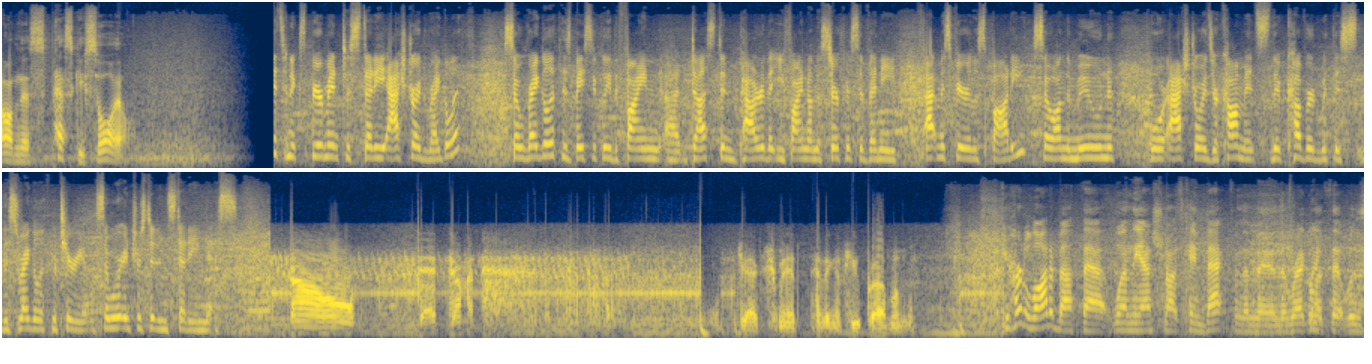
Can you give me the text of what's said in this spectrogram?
on this pesky soil. It's an experiment to study asteroid regolith. So regolith is basically the fine uh, dust and powder that you find on the surface of any atmosphereless body. So on the moon or asteroids or comets, they're covered with this, this regolith material. So we're interested in studying this. Oh, dead gummit. Jack Schmitt having a few problems. You heard a lot about that when the astronauts came back from the moon, the regolith right. that was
